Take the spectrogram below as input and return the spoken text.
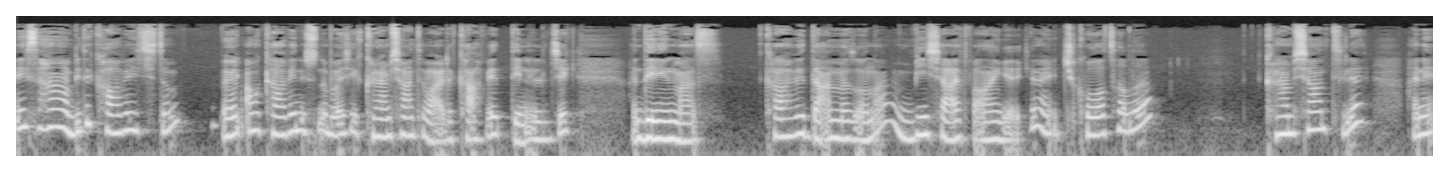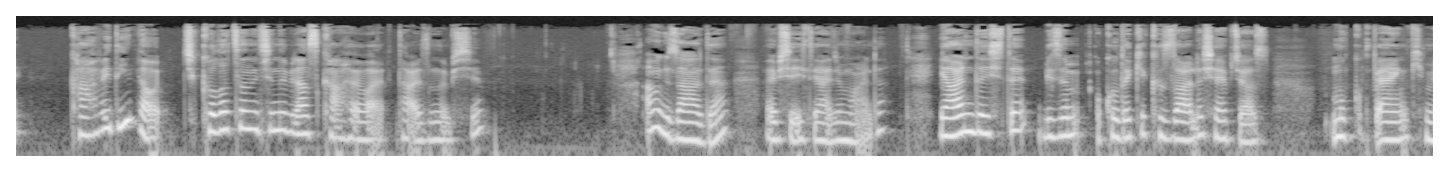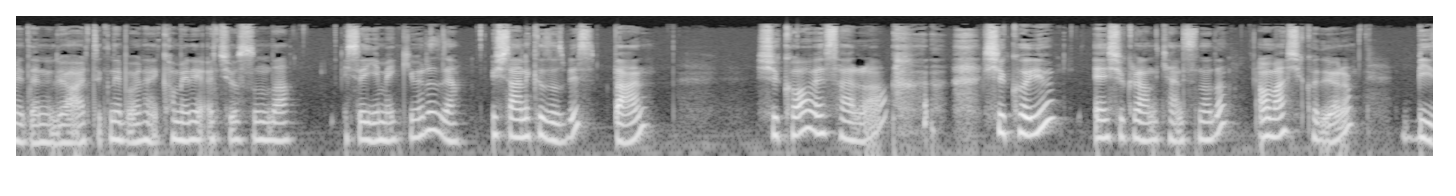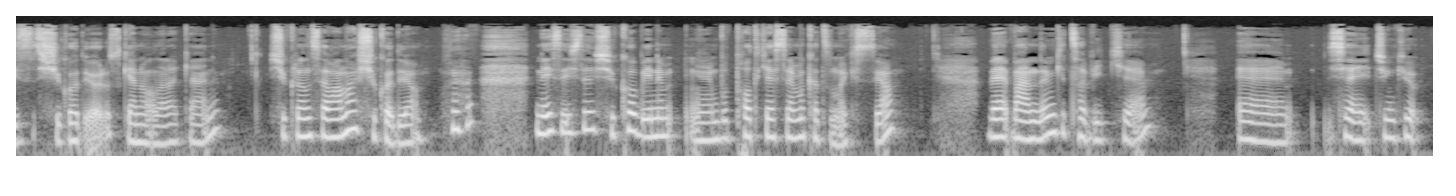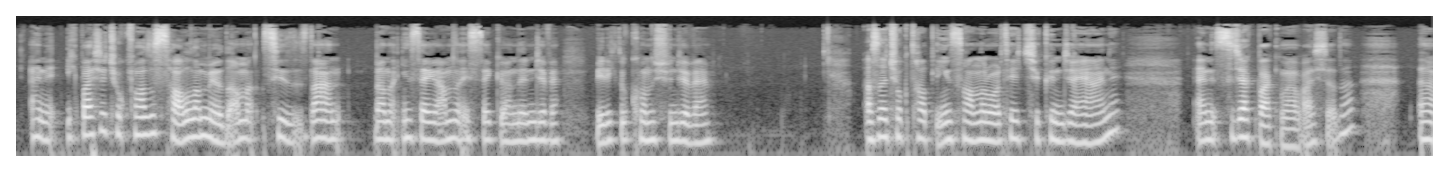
Neyse ha bir de kahve içtim. Böyle ama kahvenin üstünde böyle şey krem şanti vardı. Kahve denilecek. Hani denilmez. Kahve denmez ona. Bin şahit falan gerekir. Yani çikolatalı krem şantili hani kahve değil de o çikolatanın içinde biraz kahve var tarzında bir şey. Ama güzeldi. Öyle bir şeye ihtiyacım vardı. Yarın da işte bizim okuldaki kızlarla şey yapacağız. Mukbang mi deniliyor artık ne böyle hani kamerayı açıyorsun da işte yemek yiyoruz ya. Üç tane kızız biz. Ben, Şuko ve Serra. Şuko'yu e, Şükran kendisine adı. Ama ben Şuko diyorum. Biz Şuko diyoruz genel olarak yani. Şükran'ı sevenler Şuko diyor. Neyse işte Şuko benim e, bu podcastlerime katılmak istiyor. Ve ben dedim ki tabii ki e, şey çünkü hani ilk başta çok fazla sallamıyordu ama sizden bana Instagram'dan istek gönderince ve birlikte konuşunca ve aslında çok tatlı insanlar ortaya çıkınca yani yani sıcak bakmaya başladı. Ee,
